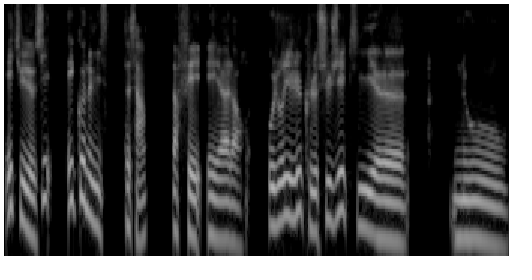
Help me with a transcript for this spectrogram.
et tu es aussi économiste. C'est ça. Parfait. Et alors aujourd'hui Luc, le sujet qui euh, nous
